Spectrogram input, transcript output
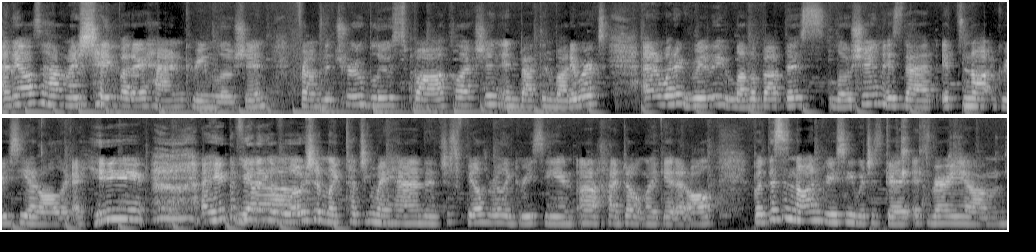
And I also have my Shea Butter hand cream lotion from the True Blue Spa collection in Bath and Body Works. And what I really love about this lotion is that it's not greasy at all. Like I hate, I hate the feeling Yeah. of lotion like touching my hand. It just feels really greasy and uh, I don't like it at all. But this is non-greasy, which is good. It's very um,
